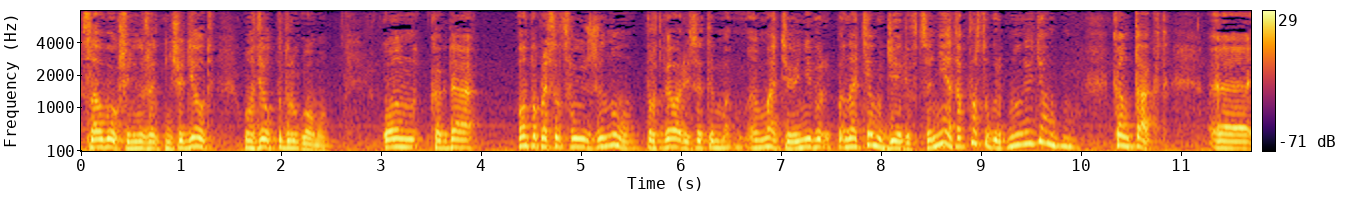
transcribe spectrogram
Слава Богу, что не нужно это ничего делать, он сделал по-другому. Он, когда он попросил свою жену разговаривать с этой матерью не на тему деревца, нет, а просто говорит, ну, наведем контакт. Э,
